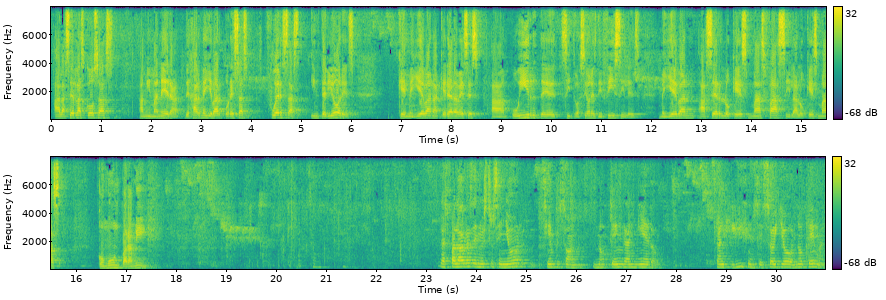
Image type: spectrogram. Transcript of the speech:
al hacer las cosas a mi manera, dejarme llevar por esas fuerzas interiores que me llevan a querer a veces a huir de situaciones difíciles, me llevan a hacer lo que es más fácil, a lo que es más común para mí. Las palabras de nuestro Señor siempre son, no tengan miedo, tranquilícense, soy yo, no teman.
